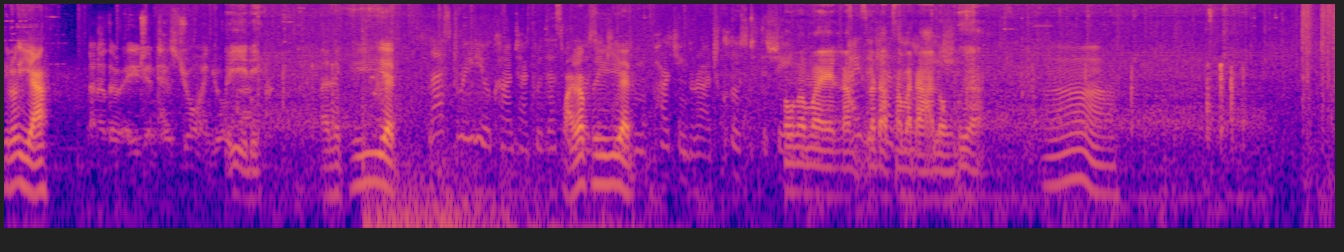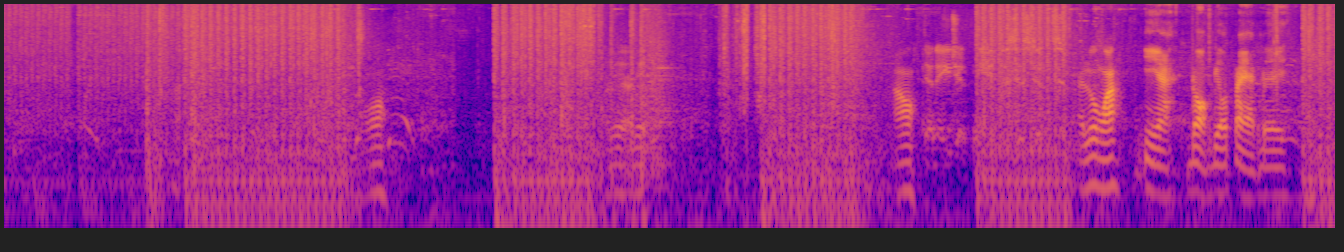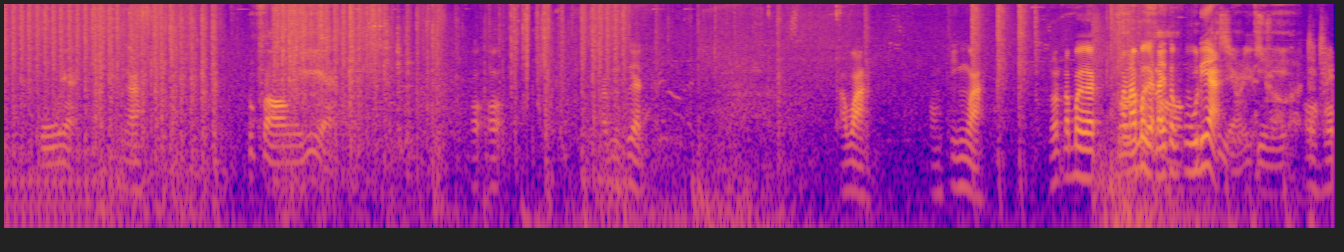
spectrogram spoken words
พี่โรอีอะ Another agent has joined your อีดิไปเลยเพี่อน Last radio contact with Why up Espinosa here? came from a parking garage close to the ลง shade. ทำไมระระดับธรรมดาลงเพื่อ อืมโอ้อันนี้อันนี้เอา An agent needs assistance. ใครล่วงวะเนี่ยดอกเดียวแตกเลยกูเนี่ยนี่ไงลู กซองไอ้เหี้ยโอ้โอ้แป๊บนึงเพื่อน เอาว่ะ ของจริงว่ะ รถระเบิด มันระเบิดอะไรตรงกูเนี่ยเสียงเมื่อกี้นี้โอ้โห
